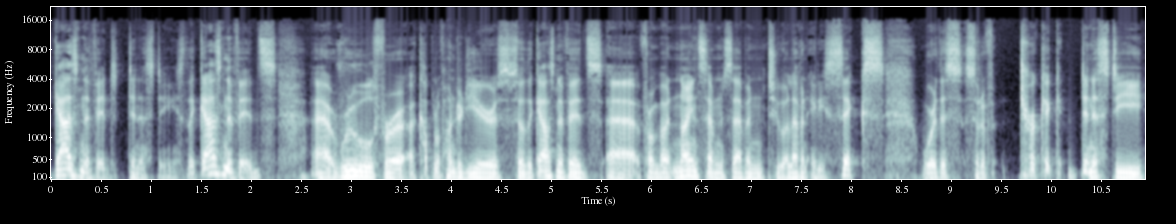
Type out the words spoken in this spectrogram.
Ghaznavid dynasty. So the Ghaznavids uh, ruled for a couple of hundred years. So the Ghaznavids, uh, from about 977 to 1186, were this sort of Turkic dynasty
